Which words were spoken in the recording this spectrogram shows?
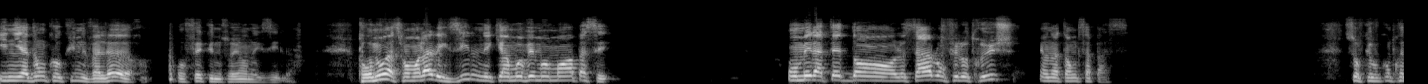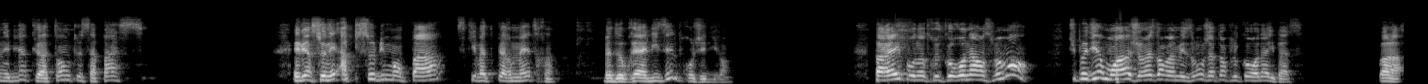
Il n'y a donc aucune valeur au fait que nous soyons en exil. Pour nous, à ce moment-là, l'exil n'est qu'un mauvais moment à passer. On met la tête dans le sable, on fait l'autruche et on attend que ça passe. Sauf que vous comprenez bien que attendre que ça passe, eh bien, ce n'est absolument pas ce qui va te permettre ben, de réaliser le projet divin. Pareil pour notre corona en ce moment. Tu peux dire, moi, je reste dans ma maison, j'attends que le corona y passe. Voilà.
